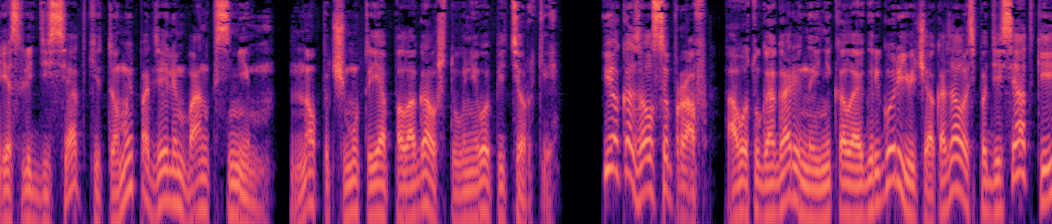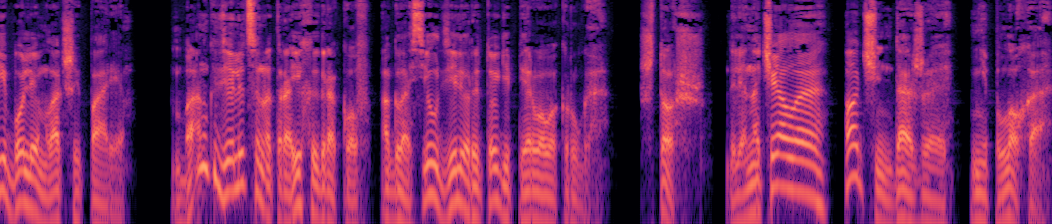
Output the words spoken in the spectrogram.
Если десятки, то мы поделим банк с ним. Но почему-то я полагал, что у него пятерки. И оказался прав. А вот у Гагарина и Николая Григорьевича оказалось по десятке и более младшей паре. «Банк делится на троих игроков», — огласил дилер итоги первого круга. «Что ж, для начала очень даже неплохо».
